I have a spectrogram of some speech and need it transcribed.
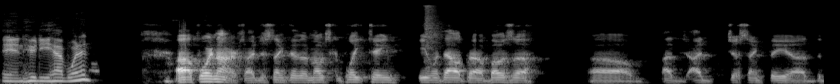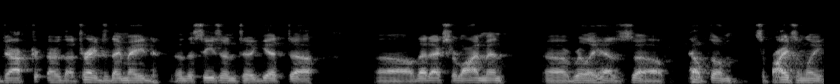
And who do you have winning? Uh, 49ers. I just think they're the most complete team, even without uh, Bosa. Um, I, I, just think the uh, the draft or the trades they made in the season to get uh, uh, that extra lineman uh, really has uh, helped them surprisingly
